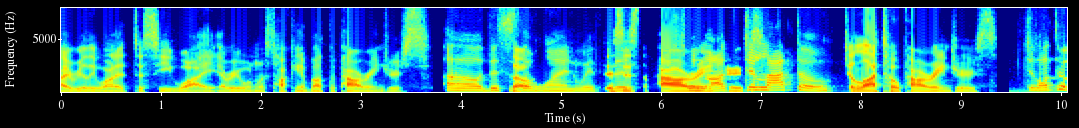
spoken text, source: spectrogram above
I really wanted to see why everyone was talking about the Power Rangers. Oh, this is the one with This is the Power gelat- Rangers. gelato. Gelato Power Rangers. Gelato.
